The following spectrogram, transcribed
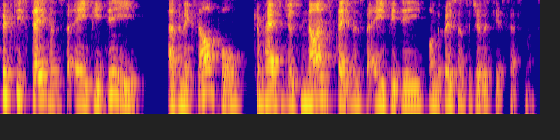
50 statements for APD, as an example, compared to just nine statements for APD on the business agility assessment.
